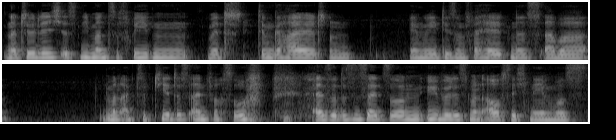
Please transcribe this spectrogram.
natürlich ist niemand zufrieden mit dem Gehalt und irgendwie diesem Verhältnis, aber man akzeptiert es einfach so. Also das ist halt so ein Übel, das man auf sich nehmen muss.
